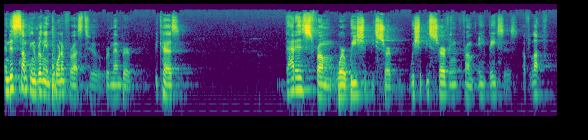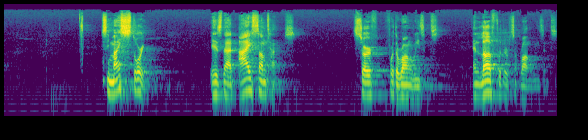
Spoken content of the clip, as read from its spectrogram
And this is something really important for us to remember because that is from where we should be serving. We should be serving from a basis of love. See, my story is that I sometimes serve for the wrong reasons and love for the wrong reasons.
